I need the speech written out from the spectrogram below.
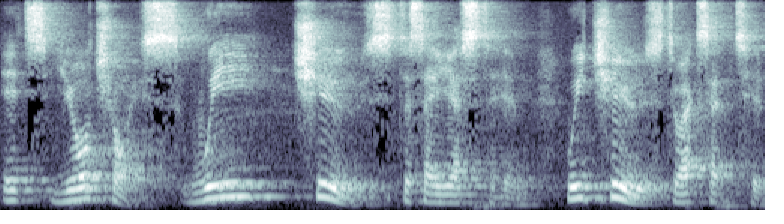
It's your choice. We choose to say yes to him. We choose to accept him.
